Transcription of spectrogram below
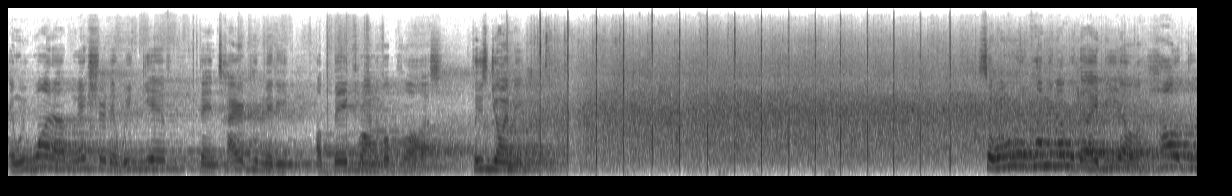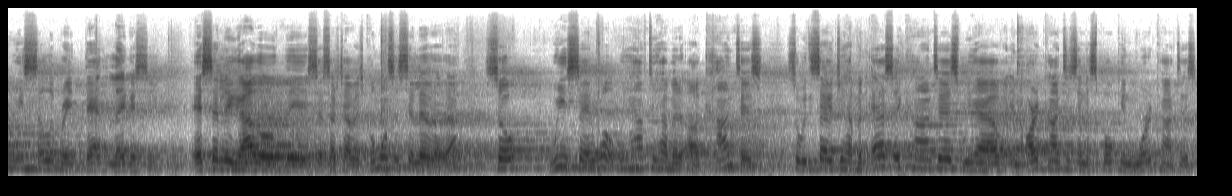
And we want to make sure that we give the entire committee a big round of applause. Please join me. So when we were coming up with the idea of how do we celebrate that legacy, ese legado de Cesar Chavez, ¿cómo se celebra? So we said, well, we have to have a, a contest. So we decided to have an essay contest, we have an art contest, and a spoken word contest,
